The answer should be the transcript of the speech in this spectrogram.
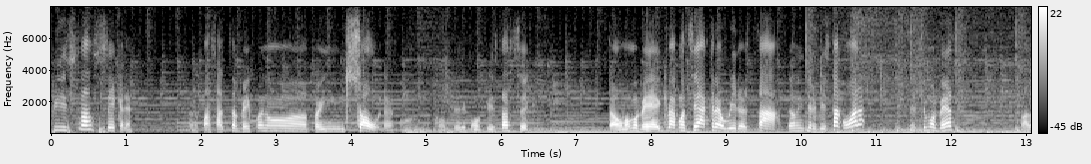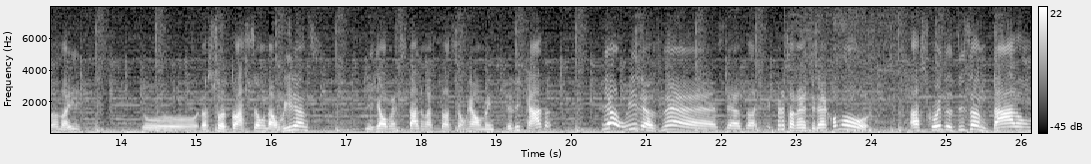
pista seca, né? Ano passado também foi, no, foi em sol, né? Com, com, com pista seca. Então vamos ver o que vai acontecer. A Creu Williams está dando entrevista agora, nesse momento, falando aí do, da sua atuação da Williams, que realmente está numa situação realmente delicada. E a Williams, né, César, impressionante, né? Como as coisas desandaram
